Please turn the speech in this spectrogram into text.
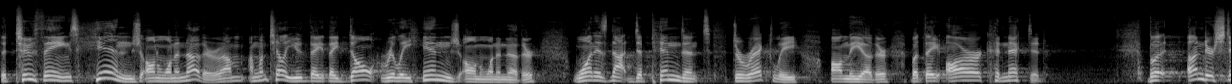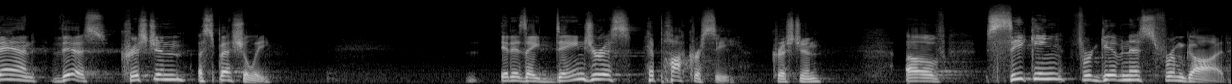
the two things hinge on one another. I'm, I'm, going to tell you, they, they don't really hinge on one another. One is not dependent directly on the other, but they are connected. But understand this, Christian especially, it is a dangerous hypocrisy, Christian, of seeking forgiveness from God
